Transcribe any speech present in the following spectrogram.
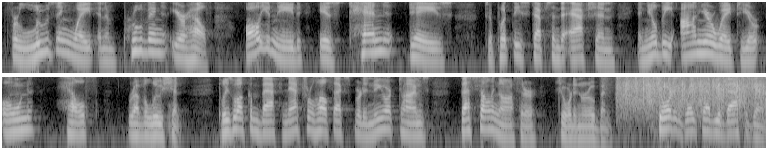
for losing weight and improving your health. All you need is 10 days to put these steps into action, and you'll be on your way to your own health revolution. Please welcome back natural health expert and New York Times best-selling author Jordan Rubin. Jordan, great to have you back again.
